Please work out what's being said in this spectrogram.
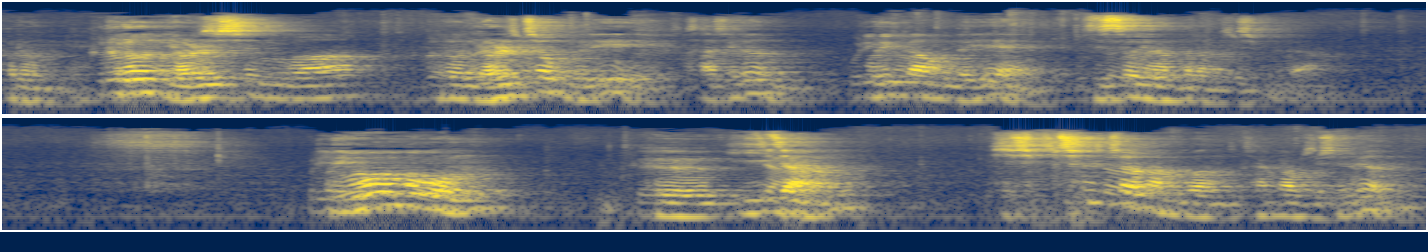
그런 게. 그런 열심과 그런 열정들이 사실은 우리 가운데에 있어야 한다는 것입니다. 우리 요한복음 그 2장 17절 한번 잠깐 보시면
